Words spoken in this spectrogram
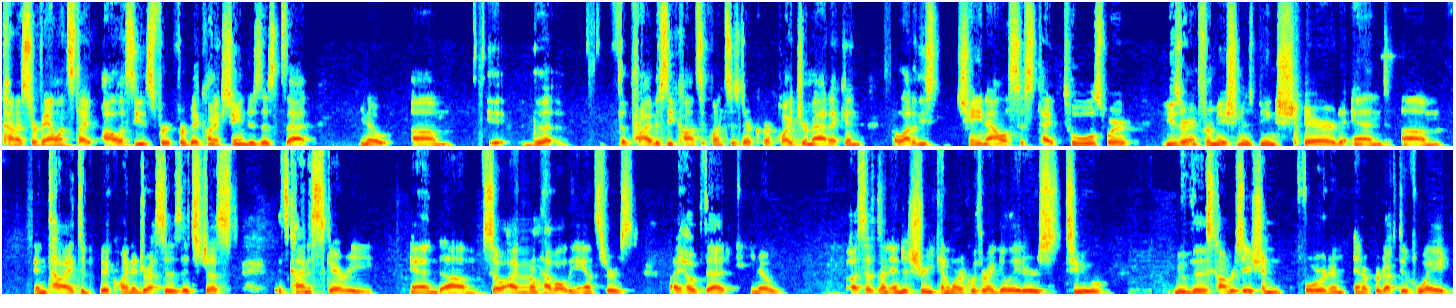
kind of surveillance type policies for, for Bitcoin exchanges is that you know um, it, the the privacy consequences are, are, quite dramatic. And a lot of these Chainalysis type tools where user information is being shared and um, and tied to Bitcoin addresses it's just it's kind of scary and um, so I don't have all the answers I hope that you know us as an industry can work with regulators to move this conversation forward in, in a productive way.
